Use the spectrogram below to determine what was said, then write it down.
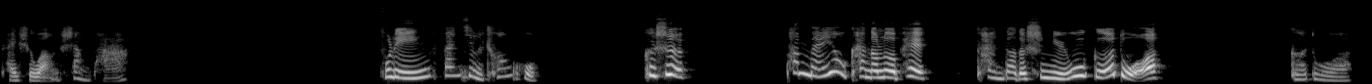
开始往上爬。弗林翻进了窗户，可是他没有看到乐佩，看到的是女巫格朵。格朵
